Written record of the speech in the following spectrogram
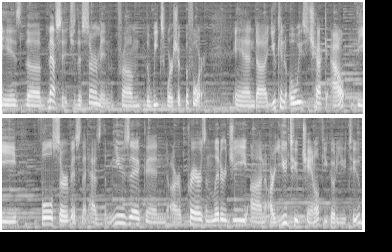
is the message, the sermon from the week's worship before. And uh, you can always check out the full service that has the music and our prayers and liturgy on our YouTube channel. If you go to YouTube,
